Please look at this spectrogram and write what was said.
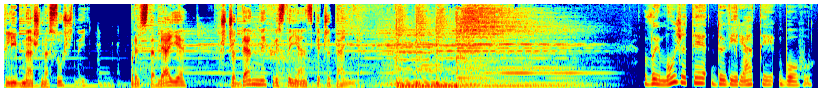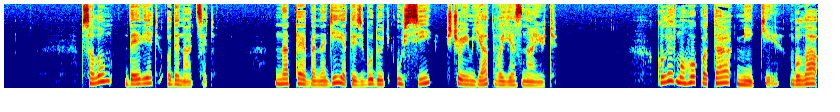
Хліб наш насущний представляє щоденне християнське читання. Ви можете довіряти Богу. Псалом 9.11 На тебе надіятись будуть усі, що ім'я Твоє знають. Коли в мого кота Мікі була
